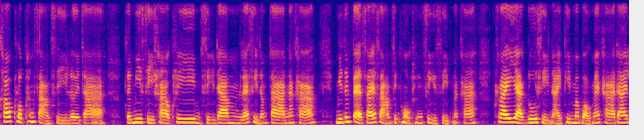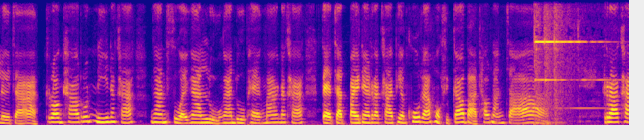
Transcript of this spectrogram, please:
เข้าครบทั้ง 3 สีเลยจ้าจะมีสีขาวครีม สีดำและสีน้ำตาลนะคะ มีตั้งแต่ไซส์ 36ถึง40 นะคะ ใครอยากดูสีไหนพิมพ์มาบอกแม่ค้าได้เลยจ้ารองเท้ารุ่นนี้นะคะ งานสวยงานหรูงานดูแพงมากนะคะ แต่จัดไปในราคาเพียงคู่ละ69 บาทเท่านั้นจ้าราคา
